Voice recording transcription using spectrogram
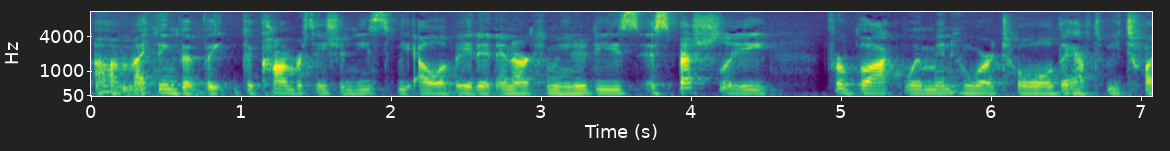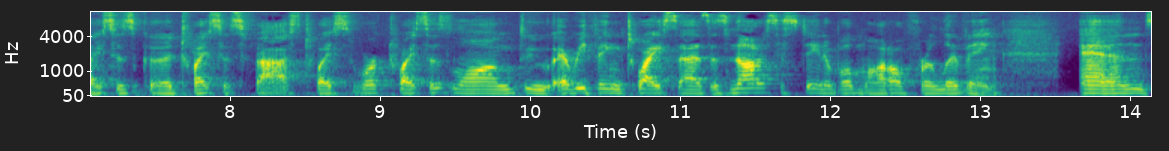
Um, I think that the, the conversation needs to be elevated in our communities, especially for black women who are told they have to be twice as good, twice as fast, twice work twice as long, do everything twice as. It's not a sustainable model for living. And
